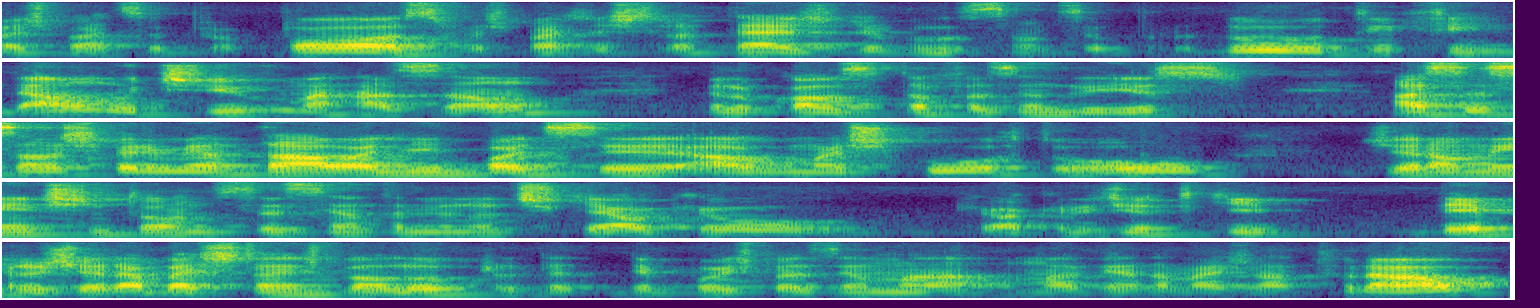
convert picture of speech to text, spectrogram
faz parte do seu propósito, faz parte da estratégia de evolução do seu produto, enfim, dá um motivo, uma razão pelo qual você está fazendo isso. A sessão experimental ali pode ser algo mais curto ou geralmente em torno de 60 minutos, que é o que eu, que eu acredito que dê para gerar bastante valor para depois fazer uma, uma venda mais natural.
